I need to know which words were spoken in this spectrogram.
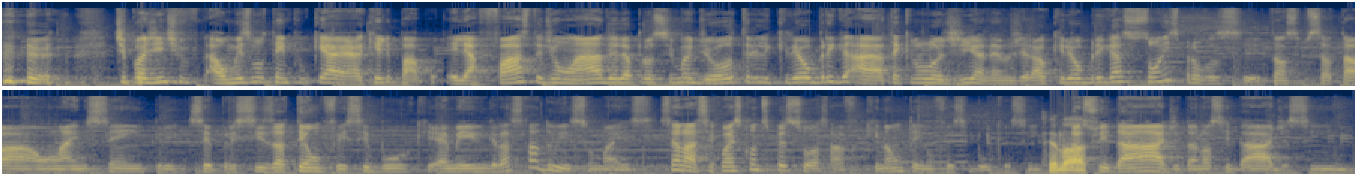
tipo, a gente, ao mesmo tempo que é aquele papo, ele afasta de um lado, ele aproxima de outro, ele cria obriga a tecnologia, né, no geral, cria obrigações pra você. Então você precisa estar online sempre, você precisa ter um Facebook. É meio engraçado isso, mas sei lá, você conhece quantas pessoas, Rafa, que não tem um Facebook assim? Sei lá. Da sua idade, da nossa idade, assim.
